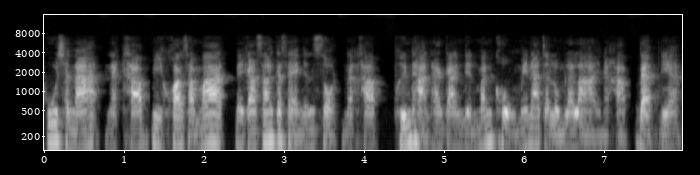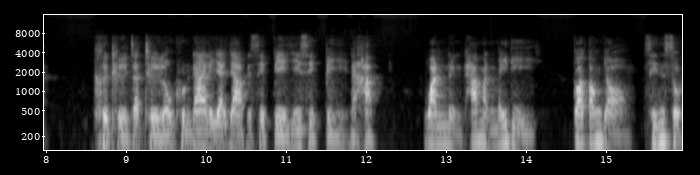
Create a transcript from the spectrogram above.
ผู้ชนะนะครับ มีความสามารถในการสร้างกระแสเงินสดนะครับ พื้นฐานทางการเงินมั่นคง ไม่น่าจะล้มละลายนะครับ แบบเนี้ยคือถือจะถือลงทุนได้ระยะยาวเป็น10 ปี 20 ปีนะครับ วันหนึ่งถ้ามันไม่ดี ก็ต้องยอมสิ้นสุด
